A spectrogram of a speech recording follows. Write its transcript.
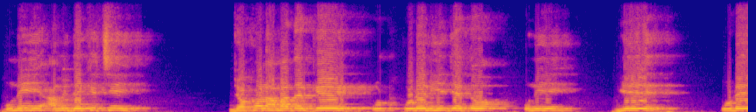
উনি, আমি দেখেছি যখন আমাদেরকে উড়ে নিয়ে যেত, উনি গিয়ে উড়ে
